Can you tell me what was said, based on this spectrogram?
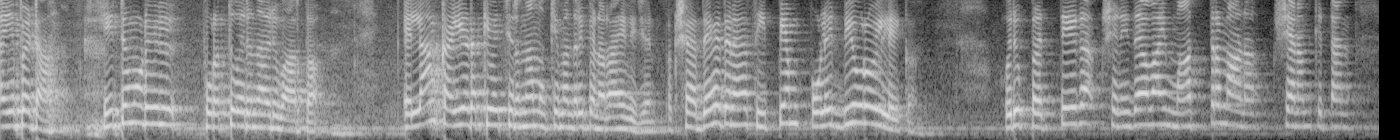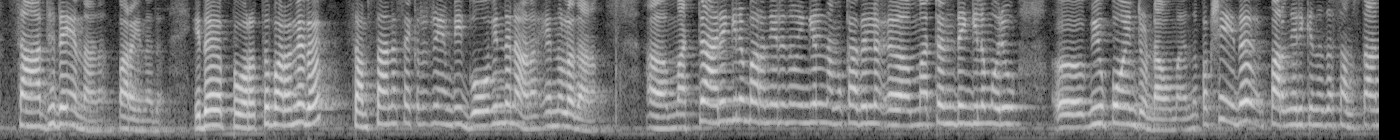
അയ്യപ്പേട്ട ഏറ്റവും ഒടുവിൽ പുറത്തു വരുന്ന ഒരു വാർത്ത. എല്ലാം കൈയടക്കി വെച്ചിരുന്ന മുഖ്യമന്ത്രി പിണറായി വിജയൻ. പക്ഷെ അദ്ദേഹത്തിന് സി പി എം പോളിറ്റ് ബ്യൂറോയിലേക്ക് ഒരു പ്രത്യേക ക്ഷണിതാവായി മാത്രമാണ് ക്ഷണം കിട്ടാൻ സാധ്യതയെന്നാണ് പറയുന്നത്. ഇത് പുറത്തു പറഞ്ഞത് സംസ്ഥാന സെക്രട്ടറി എം വി ഗോവിന്ദനാണ് എന്നുള്ളതാണ്. മറ്റാരെങ്കിലും പറഞ്ഞിരുന്നുവെങ്കിൽ നമുക്കതിൽ മറ്റെന്തെങ്കിലും ഒരു വ്യൂ പോയിന്റ് ഉണ്ടാവുമായിരുന്നു. പക്ഷേ ഇത് പറഞ്ഞിരിക്കുന്നത് സംസ്ഥാന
